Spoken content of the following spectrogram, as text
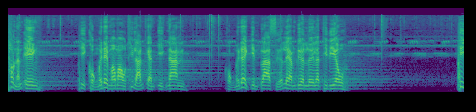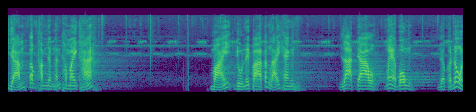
เท่านั้นเอง พี่คงไม่ได้มาเมาที่หลานแก่นอีกนาน คงไม่ได้กินปลาเสือแลมเดือนเลยละทีเดียว พี่หยามต้องทำอย่างนั้นทำไมคะหมายอยู่ในป่าตั้งหลายแห่ง ลาดยาว แม่บง แล้วก็โน่น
